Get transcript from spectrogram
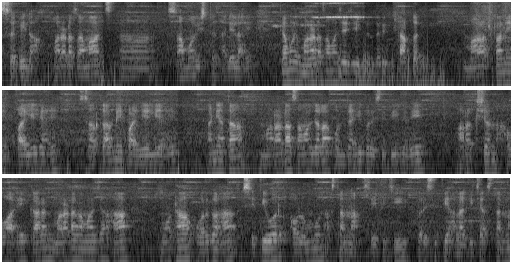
सभेला मराठा समाज समाविष्ट झालेला आहे. त्यामुळे मराठा समाजाची एकंदरीत ताकद महाराष्ट्राने पाहिलेली आहे सरकारने पाहिलेली आहे. आणि आता मराठा समाजाला कोणत्याही परिस्थितीमध्ये आरक्षण हवं आहे कारण मराठा समाज हा मोठा वर्ग हा शेतीवर अवलंबून असताना शेतीची परिस्थिती हालाकीची असताना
